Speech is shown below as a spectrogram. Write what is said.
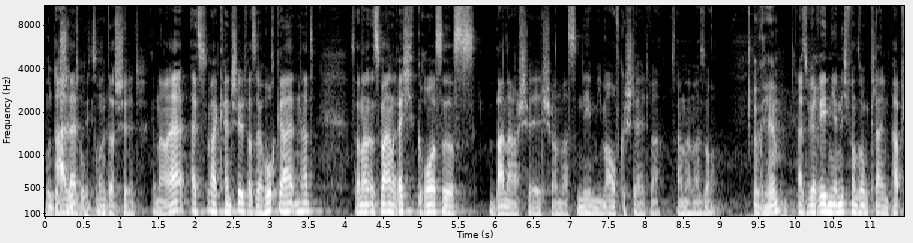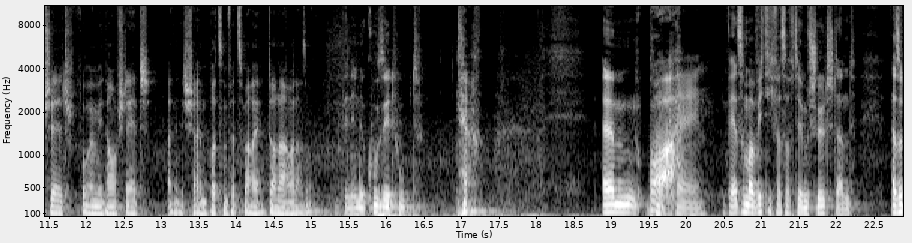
Und das Schild hochzuhalten. Und das Schild, genau. Es war kein Schild, was er hochgehalten hat, sondern es war ein recht großes Bannerschild schon, was neben ihm aufgestellt war, sagen wir mal so. Okay. Also wir reden hier nicht von so einem kleinen Pappschild, wo irgendwie draufsteht, weiß nicht, Scheiben putzen für zwei Dollar oder so. Wenn ihr eine Kuh seht, hupt. Ja. Ähm, boah, Okay. wäre jetzt nochmal wichtig, was auf dem Schild stand. Also,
